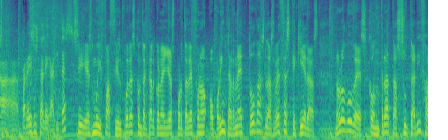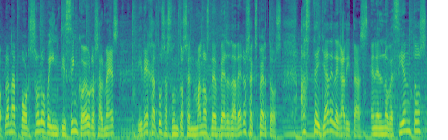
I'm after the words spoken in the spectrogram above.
Ah, para eso está Legalitas. Sí, es muy fácil. Puedes contactar con ellos por teléfono o por internet todas las veces que quieras. No lo dudes, contrata su tarifa plana por solo 25 euros al mes y deja tus asuntos en manos de verdaderos expertos. Hazte ya de Legalitas en el 900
